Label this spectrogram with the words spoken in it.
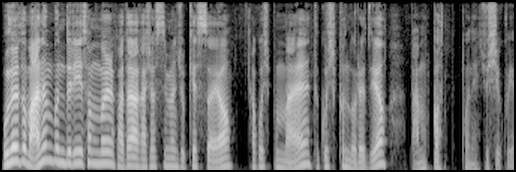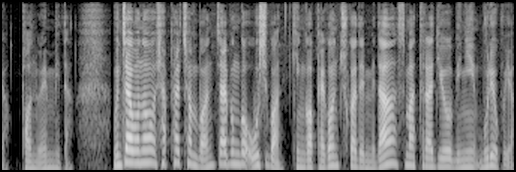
오늘도 많은 분들이 선물 받아가셨으면 좋겠어요. 하고 싶은 말, 듣고 싶은 노래도요, 맘껏 보내주시고요. 번외입니다. 문자번호 샵 8000번, 짧은 거 50원, 긴 거 100원 추가됩니다. 스마트 라디오 미니 무료고요.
